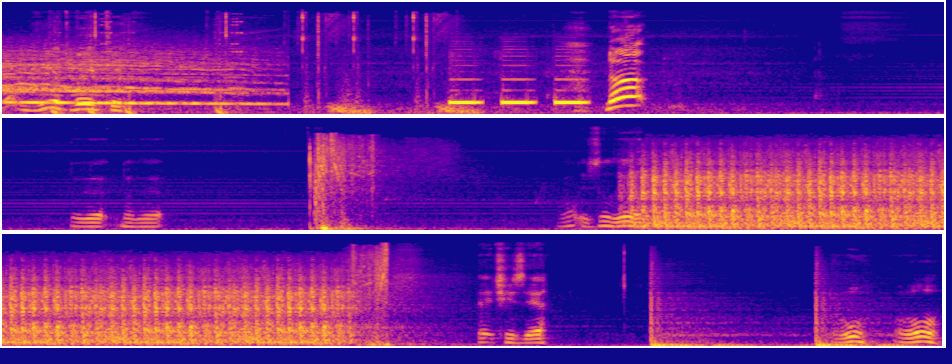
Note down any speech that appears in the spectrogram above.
What weird way to... No! No that, no that. He's not there. Bitch, he's there. Oh, oh.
